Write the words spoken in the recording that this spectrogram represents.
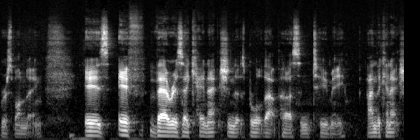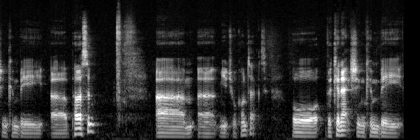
responding, is if there is a connection that's brought that person to me and the connection can be a person, um, a mutual contact, or the connection can be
